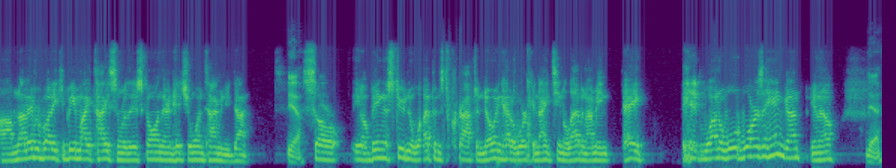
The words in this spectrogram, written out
um, not everybody can be Mike Tyson where they just go in there and hit you one time and you're done. yeah, So, you know, being a student of weapons craft and knowing how to work in 1911, I mean, hey, it won a world war as a handgun, you know? Yeah.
